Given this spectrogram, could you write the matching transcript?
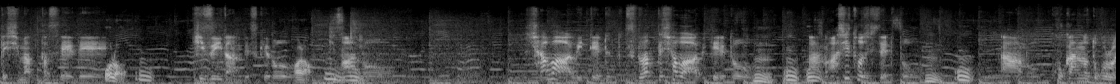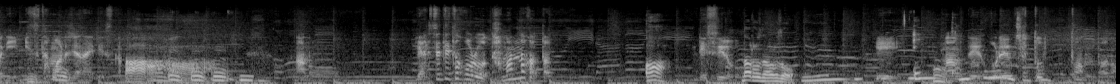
てしまったせいであら。気づいたんですけど。あらうんあのシャワー浴びてると座ってシャワー浴びてると、あの足閉じてると、あの股間のところに水たまるじゃないですか、あの痩せてた頃たまんなかったんあ。ですよ、なるほどなるほど。ええ。えなんない俺太ったんだな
